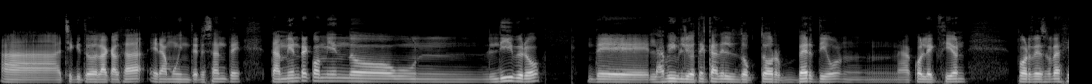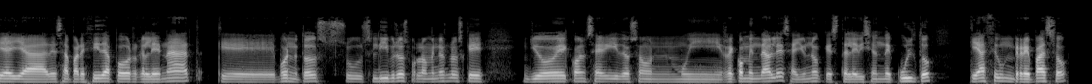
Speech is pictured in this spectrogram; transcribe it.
a Chiquito de la Calzada, era muy interesante. También recomiendo un libro de la biblioteca del doctor Vértigo, una colección por desgracia ya desaparecida por Glenat, que, bueno, todos sus libros, por lo menos los que yo he conseguido, son muy recomendables. Hay uno que es Televisión de Culto, que hace un repaso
